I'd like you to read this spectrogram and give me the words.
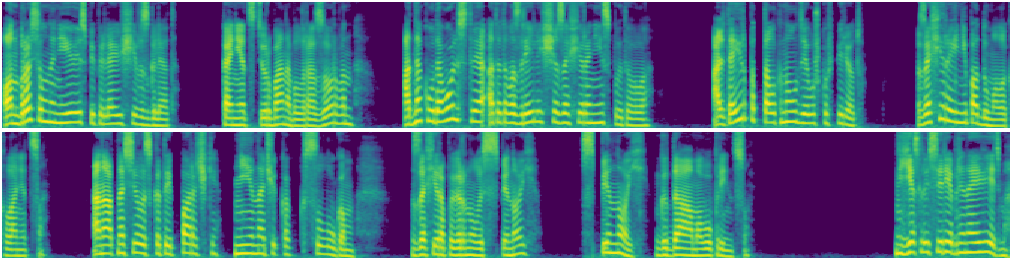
Он бросил на нее испепеляющий взгляд. Конец тюрбана был разорван, однако удовольствия от этого зрелища Зафира не испытывала. Альтаир подтолкнул девушку вперед. Зафира и не подумала кланяться. Она относилась к этой парочке не иначе, как к слугам. Зафира повернулась спиной, спиной к Даамову принцу. «Если серебряная ведьма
